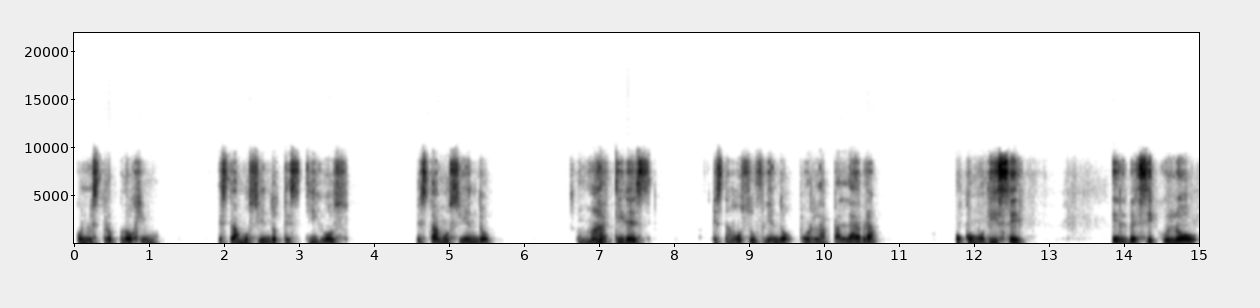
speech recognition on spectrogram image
con nuestro prójimo. Estamos siendo testigos, estamos siendo mártires, estamos sufriendo por la palabra, o como dice el versículo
